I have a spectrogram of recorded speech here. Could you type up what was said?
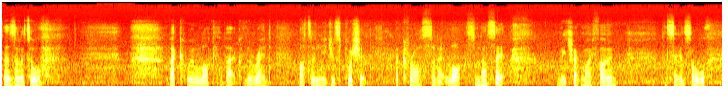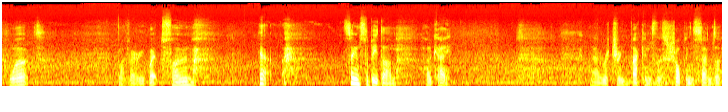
There's a little back wheel lock the back with a red button. You just push it across and it locks, and that's it. Let me check my phone to see it's all worked. My very wet phone. Yeah, seems to be done. Okay. Now retreat back into the shopping centre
